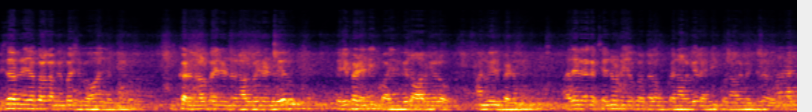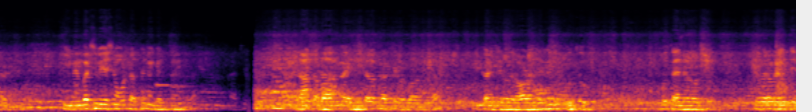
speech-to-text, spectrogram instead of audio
రిజర్వ్ నియోజకవర్గ మెంబర్షిప్ కావాలని చెప్పారు. ఇక్కడ నలభై రెండు నలభై రెండు వేలు వెరిఫైడ్ అయినా ఇంకో ఐదు వేలు ఆరు వేలు అన్వెరిఫైడ్ ఉంది. అదేవిధంగా చెన్నూరు నియోజకవర్గాలు ముప్పై నాలుగు వేలు అని ఇంకో నాలుగు వేలు ఈ మెంబర్షిప్ చేసిన ఓట్లు వస్తే మేము గెలుస్తాం దాంట్లో భాగంగా ఎన్నికల ప్రక్రియలో భాగంగా ఇక్కడికి ఈరోజు రావడం జరిగింది. బూత్ బూత్ ఎన్రోల్స్ ఎవరెవరైతే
